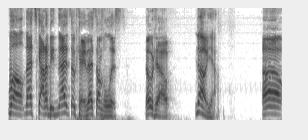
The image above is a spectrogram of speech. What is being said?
Well, that's got to be. That's okay. That's on the list, no doubt. No, yeah. Uh.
